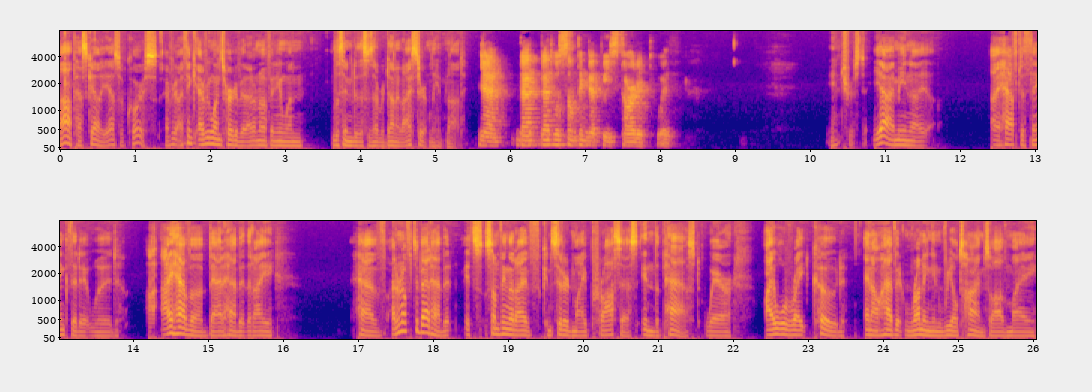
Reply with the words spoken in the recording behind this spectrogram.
Ah, Pascal. Yes, of course. Every, I think everyone's heard of it. I don't know if anyone listening to this has ever done it. I certainly have not. yeah that that was something that we started with Interesting. Yeah, I mean, I I have to think that it would. I- I have a bad habit that I have. I don't know if it's a bad habit. It's something that I've considered my process in the past, where I will write code and I'll have it running in real time. So I'll have my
